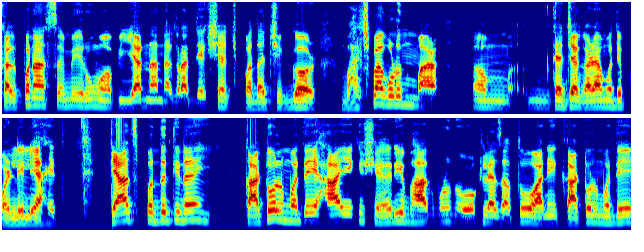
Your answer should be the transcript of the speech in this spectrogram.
कल्पना समीर उमप यांना नगराध्यक्ष पदाची गड भाजपाकडून त्यांच्या गळ्यामध्ये पडलेली आहेत. त्याच पद्धतीने काटोलमध्ये हा एक शहरी भाग म्हणून ओळखला जातो आणि काटोलमध्ये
